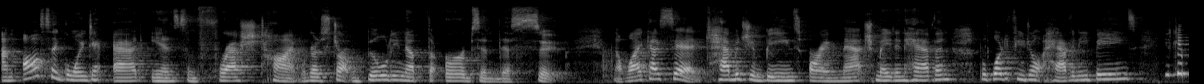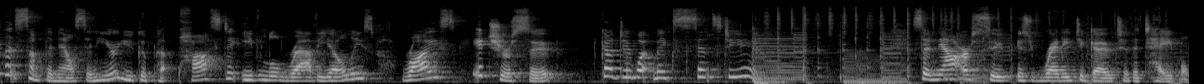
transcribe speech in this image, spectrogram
I'm also going to add in some fresh thyme. We're going to start building up the herbs in this soup. Now, like I said, cabbage and beans are a match made in heaven, but what if you don't have any beans? You can put something else in here. You could put pasta, even little raviolis, rice. It's your soup. You gotta do what makes sense to you. So now our soup is ready to go to the table.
